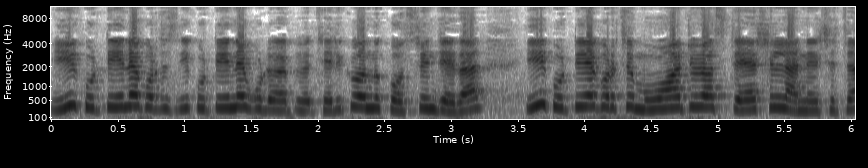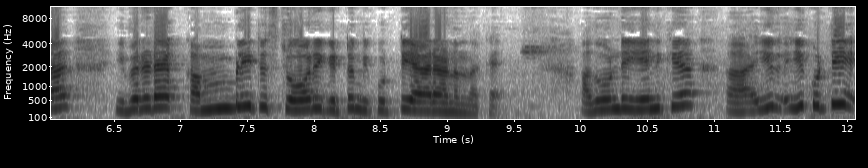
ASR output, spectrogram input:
ഈ കുട്ടീനെ കുറിച്ച് ഈ കുട്ടീനെ കുട- ശരിക്കും ഒന്ന് ക്വസ്റ്റ്യൻ ചെയ്താൽ ഈ കുട്ടിയെ കുറിച്ച് മൂവാറ്റുപുഴ സ്റ്റേഷനിൽ അന്വേഷിച്ചാൽ ഇവരുടെ കംപ്ലീറ്റ് സ്റ്റോറി കിട്ടും ഈ കുട്ടി ആരാണെന്നൊക്കെ. അതുകൊണ്ട് എനിക്ക് ഈ കുട്ടി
